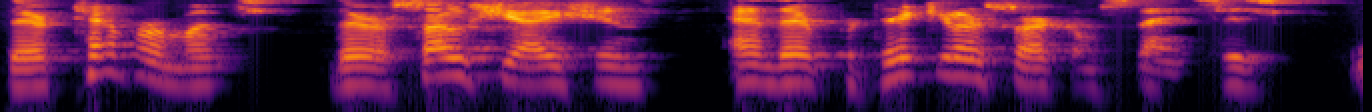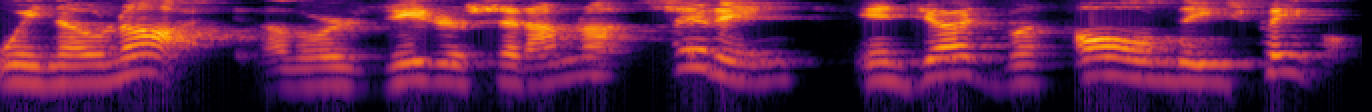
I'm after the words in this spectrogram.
their temperaments, their associations, and their particular circumstances, we know not. In other words, Jeter said, I'm not sitting in judgment on these people.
